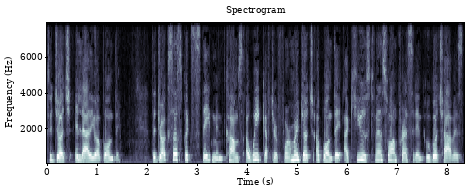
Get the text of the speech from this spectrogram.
to Judge Eladio Aponte. The drug suspect's statement comes a week after former Judge Aponte accused Venezuelan President Hugo Chavez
